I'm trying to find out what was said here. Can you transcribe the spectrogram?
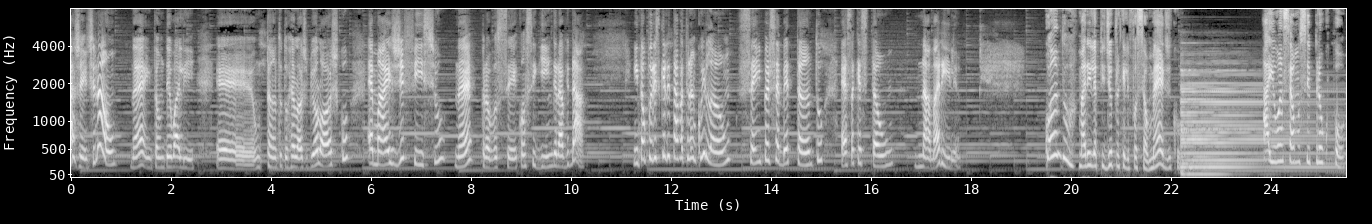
a gente não, né? Então deu ali é, um tanto do relógio biológico, é mais difícil, né, para você conseguir engravidar. Então por isso que ele estava tranquilão, sem perceber tanto essa questão na Marília. Quando Marília pediu para que ele fosse ao médico, aí o Anselmo se preocupou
